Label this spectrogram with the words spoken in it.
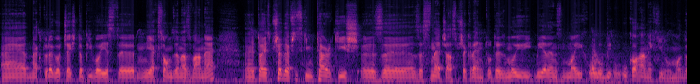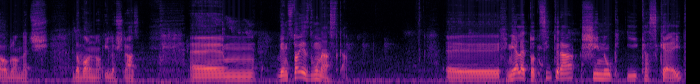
e, na którego cześć to piwo jest, e, jak sądzę, nazwane, e, to jest przede wszystkim Turkish z, ze snatcha, z przekrętu. To jest mój, jeden z moich ukochanych filmów. Mogę oglądać dowolną ilość razy. więc to jest dwunastka. chmiele to Citra, Chinook i Cascade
